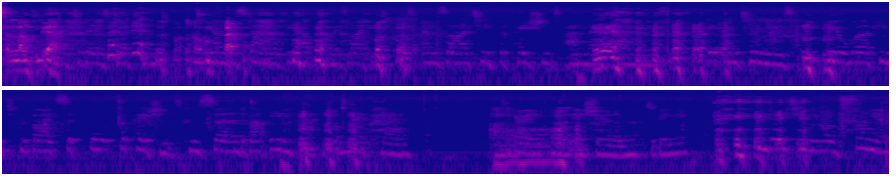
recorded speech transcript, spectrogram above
Senang dia. We understand that the outcome is likely to cause anxiety for patients and their families. It continues. We are working to provide support for patients concerned about the impact on their care. It's a very important issue and I'm happy to be here. And 18-year-old Sonia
